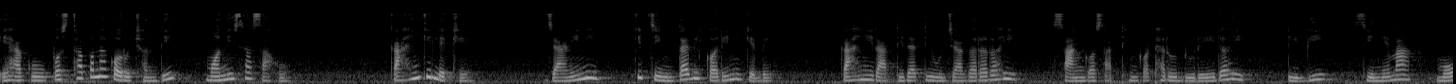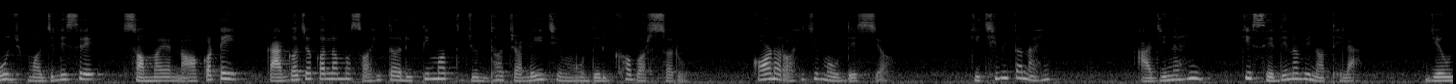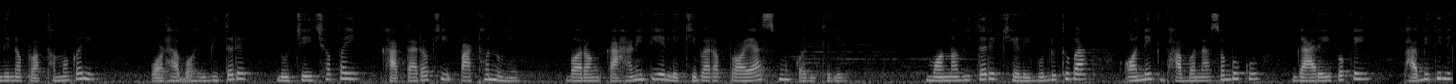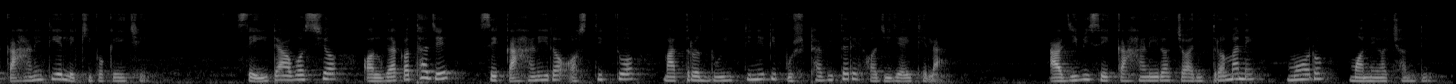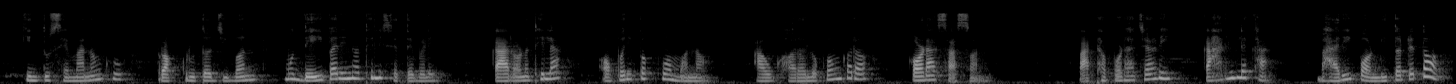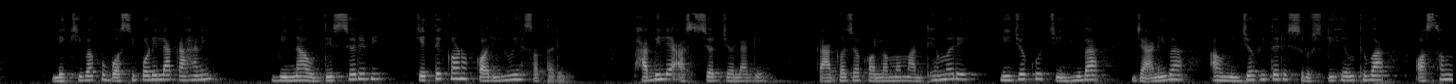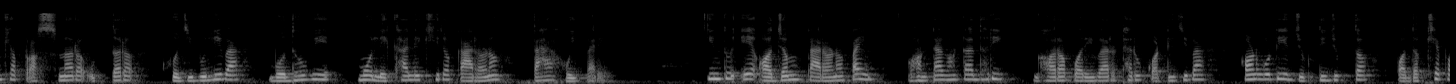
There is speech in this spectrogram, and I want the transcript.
ଏହାକୁ ଉପସ୍ଥାପନା କରୁଛନ୍ତି ମନୀଷା ସାହୁ। କାହିଁକି ଲେଖେ? ଜାଣିନି କି ଚିନ୍ତା ବି କରିନି କେବେ। କାହିଁ ରାତି ରାତି ଉଜାଗର ରହି ସାଙ୍ଗସାଥୀଙ୍କଠାରୁ ଦୂରେଇ ରହି ଟିଭି, ସିନେମା, ମଉଜ ମଜଲିସରେ ସମୟ ନ କଟେଇ କାଗଜ କଲମ ସହିତ ରୀତିମତ ଯୁଦ୍ଧ ଚଲେଇଛି ମୁଁ ଦୀର୍ଘ ବର୍ଷରୁ। କ'ଣ ରହିଛି ମୋ ଉଦ୍ଦେଶ୍ୟ? କିଛି ବି ତ ନାହିଁ। ଆଜି ନାହିଁ କି ସେଦିନ ବି ନଥିଲା। ଯେଉଁଦିନ ପ୍ରଥମ କରି ପଢ଼ା ବହି ଭିତରେ ଲୁଚେଇ ଛପାଇ ଖାତା ରଖି ପାଠ ନୁହେଁ ବରଂ କାହାଣୀଟିଏ ଲେଖିବାର ପ୍ରୟାସ ମୁଁ କରିଥିଲି। ମନ ଭିତରେ ଖେଳି ବୁଲୁଥିବା ଅନେକ ଭାବନା ସବୁକୁ ଗାରେଇ ପକେଇ ଭାବିଥିଲି କାହାଣୀଟିଏ ଲେଖି ପକେଇଛି। ସେଇଟା ଅବଶ୍ୟ ଅଲଗା କଥା ଯେ ସେ କାହାଣୀର ଅସ୍ତିତ୍ୱ ମାତ୍ର ଦୁଇ ତିନିଟି ପୃଷ୍ଠା ଭିତରେ ହଜି ଯାଇଥିଲା। ଆଜି ବି ସେ କାହାଣୀର ଚରିତ୍ରମାନେ ମୋର ମନେ ଅଛନ୍ତି। କିନ୍ତୁ ସେମାନଙ୍କୁ ପ୍ରକୃତ ଜୀବନ ମୁଁ ଦେଇ ପାରି ନଥିଲି ସେତେବେଳେ। କାରଣ ଥିଲା ଅପରିପକ୍ୱ ମନ ଆଉ ଘର ଲୋକଙ୍କର କଡ଼ା ଶାସନ। ପାଠପଢ଼ା ଛାଡ଼ି କାହାଣୀ ଲେଖା? ଭାରି ପଣ୍ଡିତଟେ ତ! ଲେଖିବାକୁ ବସି ପଡ଼ିଲା କାହାଣୀ। ବିନା ଉଦ୍ଦେଶ୍ୟରେ ବି କେତେ କ'ଣ କରିହୁଏ ସତରେ। ଭାବିଲେ ଆଶ୍ଚର୍ଯ୍ୟ ଲାଗେ। କାଗଜ କଲମ ମାଧ୍ୟମରେ ନିଜକୁ ଚିହ୍ନିବା ଜାଣିବା ଆଉ ନିଜ ଭିତରେ ସୃଷ୍ଟି ହେଉଥିବା ଅସଂଖ୍ୟ ପ୍ରଶ୍ନର ଉତ୍ତର ଖୋଜି ବୁଲିବା ବୋଧହୁଏ ମୋ ଲେଖାଲେଖିର କାରଣ ତାହା ହୋଇପାରେ। କିନ୍ତୁ ଏ ଅଜବ କାରଣ ପାଇଁ ଘଣ୍ଟା ଘଣ୍ଟା ଧରି ଘର ପରିବାରଠାରୁ କଟିଯିବା କ'ଣ ଗୋଟିଏ ଯୁକ୍ତିଯୁକ୍ତ ପଦକ୍ଷେପ?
